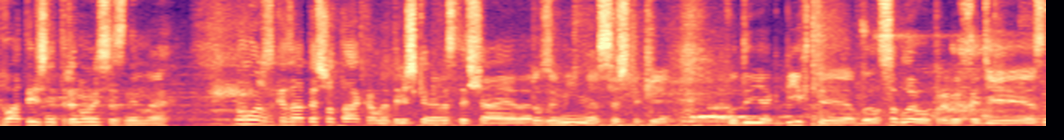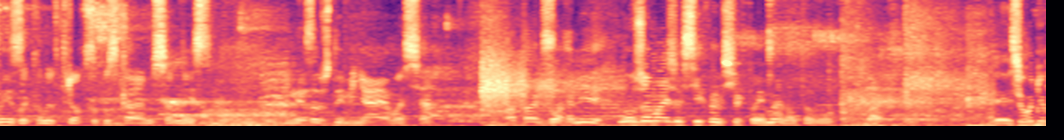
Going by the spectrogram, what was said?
два тижні тренуюся з ними. Ну, можна сказати, що так, але трішки не вистачає розуміння все ж таки, куди як бігти, особливо при виході знизу, коли втрьох запускаємося вниз і не завжди міняємося. А так взагалі, ну вже майже всіх вивчив поіменно, тому так. Е, Сьогодні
